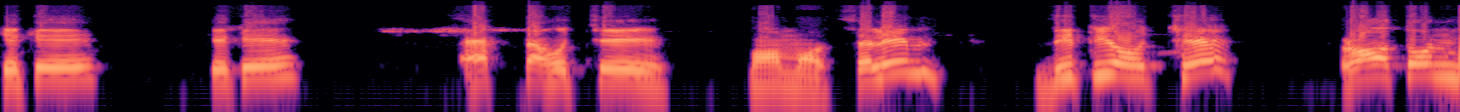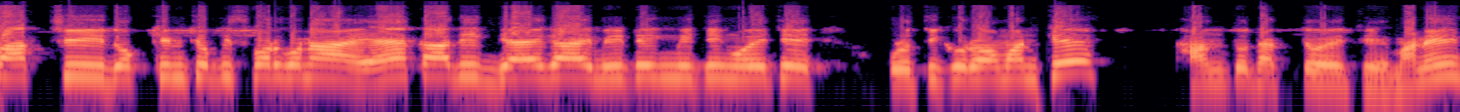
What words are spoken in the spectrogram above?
কে কে? কে কে? একটা হচ্ছে মোহাম্মদ সেলিম, দ্বিতীয় হচ্ছে রতন বাগচি, দক্ষিণ চব্বিশ পরগনায়। একাধিক জায়গায় মিটিং মিটিং হয়েছে। প্রতিকুর রহমানকে ক্ষান্ত থাকতে হয়েছে মানে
